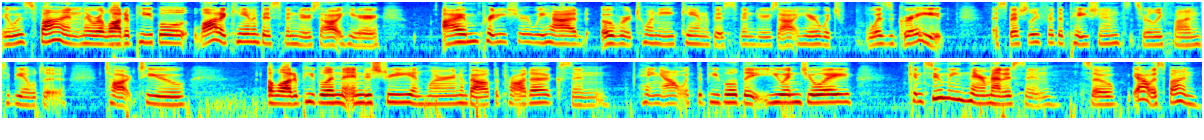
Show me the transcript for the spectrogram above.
It was fun. There were a lot of people, a lot of cannabis vendors out here. I'm pretty sure we had over 20 cannabis vendors out here, which was great, especially for the patients. It's really fun to be able to talk to a lot of people in the industry and learn about the products and hang out with the people that you enjoy consuming their medicine. So, yeah, it was fun.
